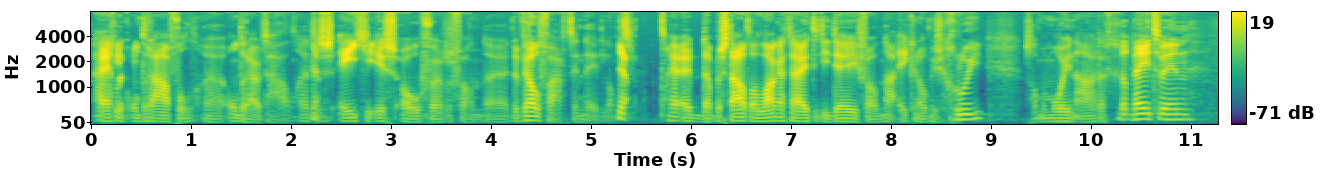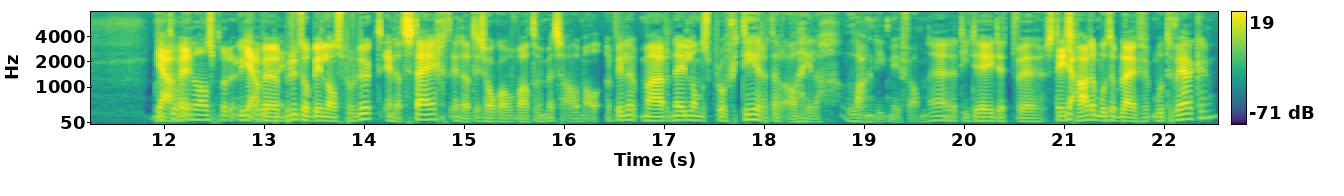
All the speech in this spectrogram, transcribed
eigenlijk ontrafel, eh, onderuit haal. Het Dus eentje is over van de welvaart in Nederland. Ja. En daar bestaat al lange tijd het idee van nou, economische groei. Dat is allemaal mooi en aardig. Dat meten we in. Bruto we- binnenlands product. Ja, we bruto binnenlands product en dat stijgt. En dat is ook al wat we met z'n allemaal willen. Maar Nederlanders profiteren daar al heel lang niet meer van. Hè. Het idee dat we steeds Ja. harder moeten blijven moeten werken.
